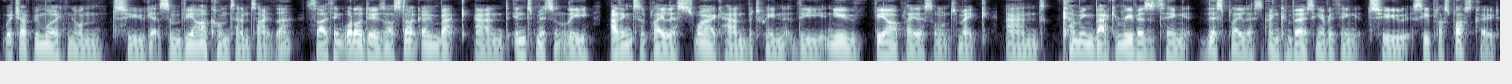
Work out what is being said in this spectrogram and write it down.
which I've been working on to get some VR content out there. So I think what I'll do is I'll start going back and intermittently adding to the playlists where I can between the new VR playlist I want to make and coming back and revisiting this playlist and converting everything to C++ code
